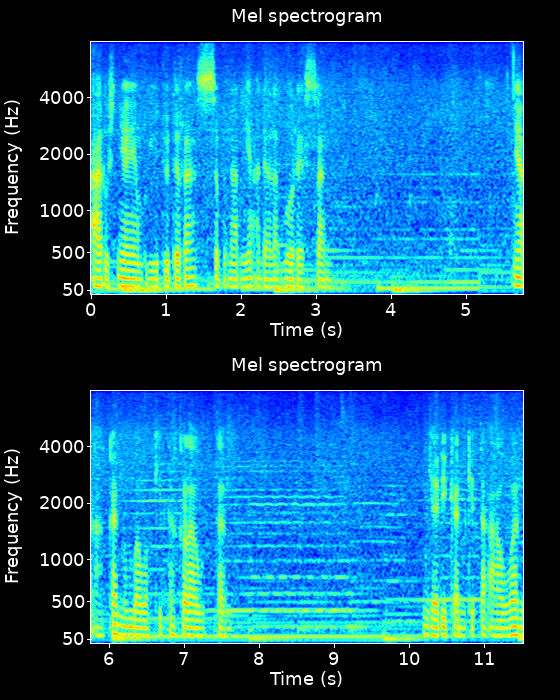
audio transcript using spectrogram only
Arusnya yang begitu deras sebenarnya adalah goresan Yang akan membawa kita ke lautan. Menjadikan kita awan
